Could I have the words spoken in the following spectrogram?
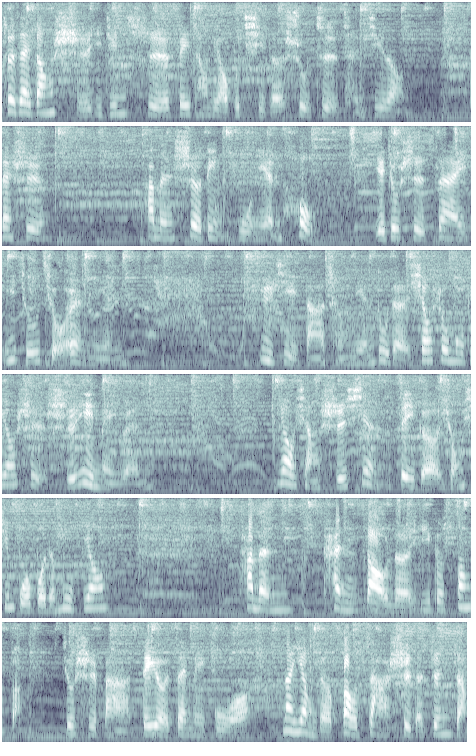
这在当时已经是非常了不起的数字成绩了，但是他们设定五年后，也就是在一九九二年，预计达成年度的销售目标是十亿美元。要想实现这个雄心勃勃的目标，他们看到了一个方法，就是把 Dale 在美国那样的爆炸式的增长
